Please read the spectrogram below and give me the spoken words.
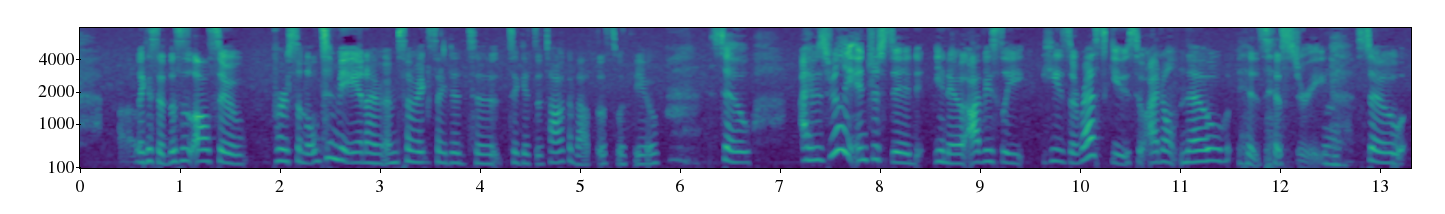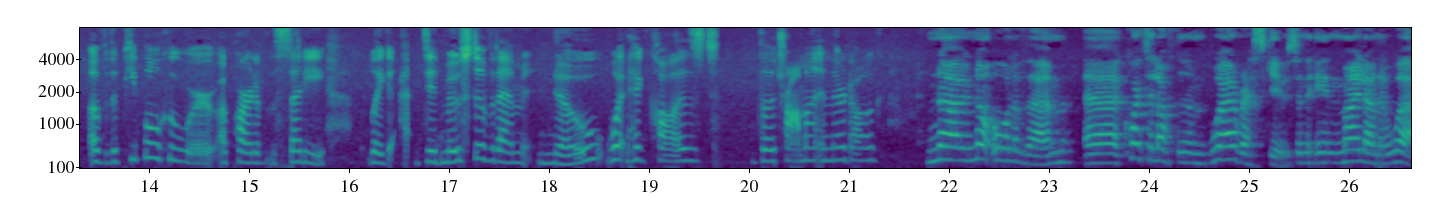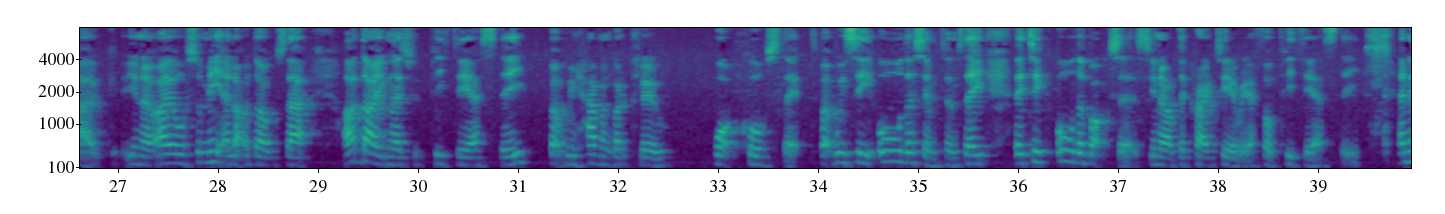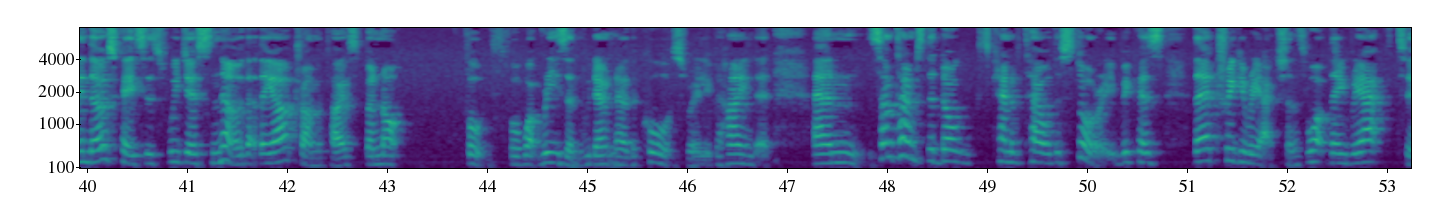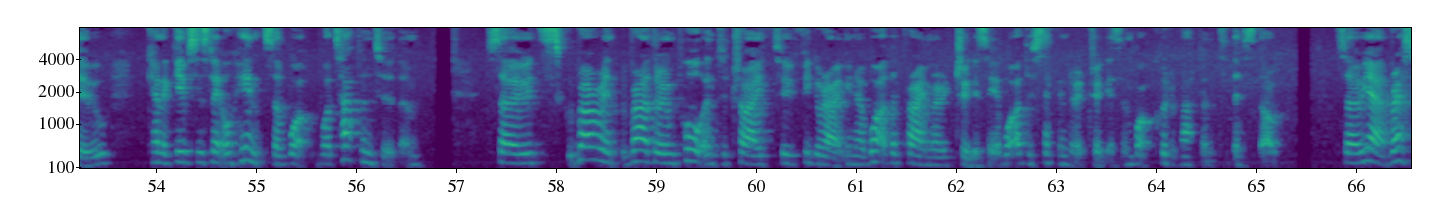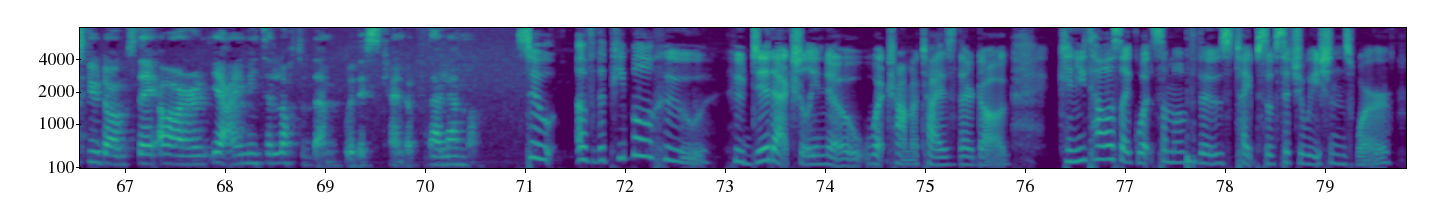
uh, like i said this is also personal to me and I'm, I'm so excited to to get to talk about this with you so I was really interested, you know, obviously he's a rescue, so I don't know his history. So, of the people who were a part of the study, like, did most of them know what had caused the trauma in their dog? No, not all of them. Uh, quite a lot of them were rescues. And in my line of work, you know, I also meet a lot of dogs that are diagnosed with PTSD, but we haven't got a clue what caused it. But we see all the symptoms. They they tick all the boxes, you know, of the criteria for PTSD. And in those cases, we just know that they are traumatized, but not for for what reason. We don't know the cause really behind it. And sometimes the dogs kind of tell the story because their trigger reactions, what they react to, kind of gives us little hints of what, what's happened to them. So it's rather, rather important to try to figure out, you know, what are the primary triggers here? What are the secondary triggers? And what could have happened to this dog? So yeah, rescue dogs, they are, yeah, I meet a lot of them with this kind of dilemma. So of the people who who did actually know what traumatized their dog, can you tell us like what some of those types of situations were?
